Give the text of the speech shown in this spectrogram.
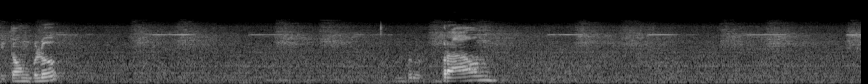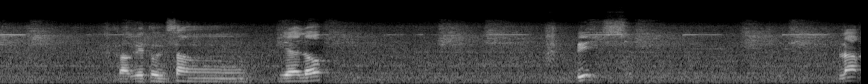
Itong blue. Br- Brown. Bago ito isang yellow. Peach. Black.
